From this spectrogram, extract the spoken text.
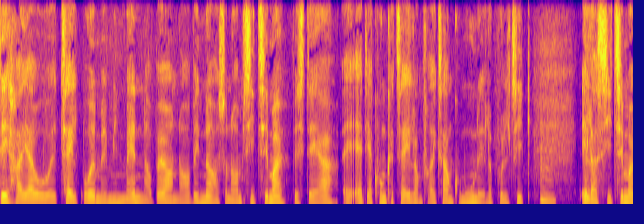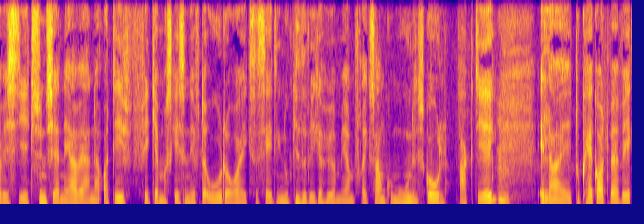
det har jeg jo øh, talt både med min mand og børn og venner og sådan noget om. Sig til mig, hvis det er, at jeg kun kan tale om Frederikshavn Kommune eller politik. Mm. Eller sige til mig, hvis de ikke synes, jeg er nærværende. Og det fik jeg måske sådan efter otte år, ikke? Så sagde de, nu gider vi ikke at høre mere om Frederikshavn Kommune, skål-agtigt, ikke? Mm. Eller øh, du kan godt være væk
